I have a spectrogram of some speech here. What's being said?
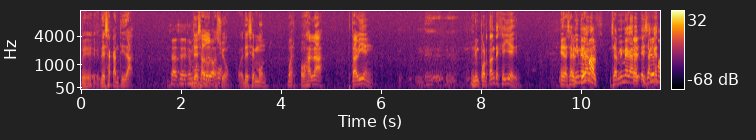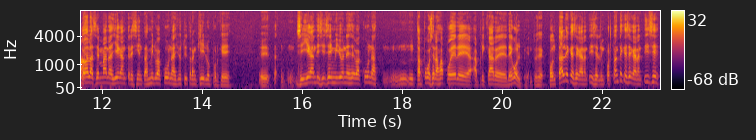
de, de esa cantidad, O sea, de esa de dotación, o de ese monto. Bueno, ojalá, está bien. Lo importante es que lleguen. Mira, si a mí me, tema, garan- si a mí me el- el garantizan que todas las semanas llegan 300 mil vacunas, yo estoy tranquilo porque eh, si llegan 16 millones de vacunas, mm, tampoco se las va a poder eh, aplicar eh, de golpe. Entonces, con tal de que se garantice, lo importante es que se garantice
